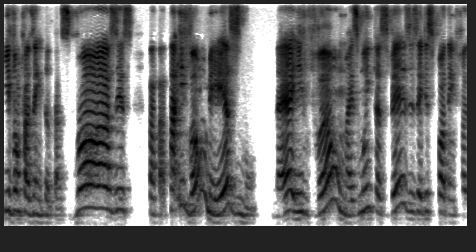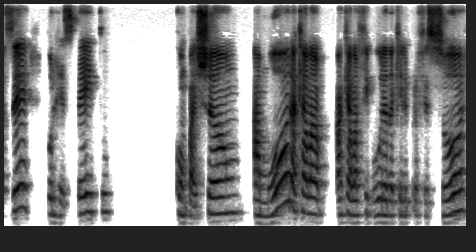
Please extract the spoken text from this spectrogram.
e vão fazer em tantas vozes, tá, tá, tá, e vão mesmo né? E vão, mas muitas vezes eles podem fazer por respeito, compaixão, amor àquela, àquela figura daquele professor.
